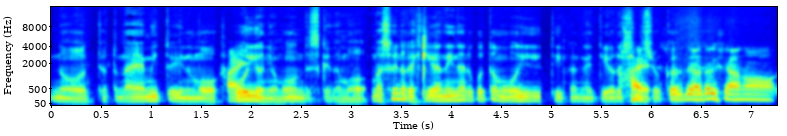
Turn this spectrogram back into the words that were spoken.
のちょっと悩みというのも多いように思うんですけども、はい、まあ、そういうのが引き金になることも多いって考えてよろしいでしょうか？はい、それで私あの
